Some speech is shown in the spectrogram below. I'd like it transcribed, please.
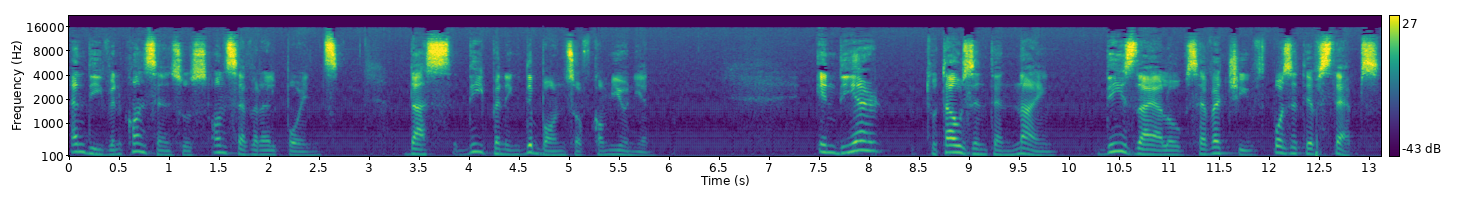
and even consensus on several points, thus deepening the bonds of communion. In the year 2009, these dialogues have achieved positive steps.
